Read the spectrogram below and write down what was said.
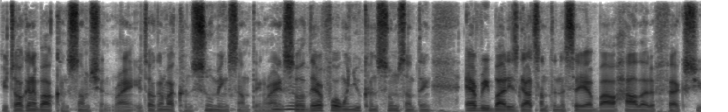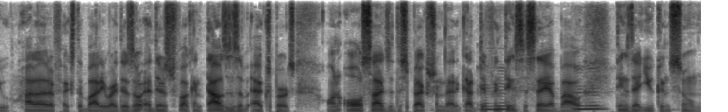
you're talking about consumption, right? You're talking about consuming something, right? Mm-hmm. So therefore, when you consume something, everybody's got something to say about how that affects you, how that affects the body, right? There's there's fucking thousands of experts on all sides of the spectrum that got Mm-hmm. different things to say about things that you consume.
